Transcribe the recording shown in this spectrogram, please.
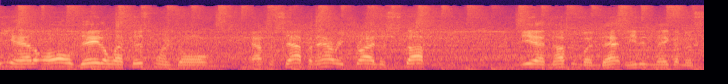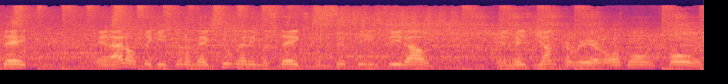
He had all day to let this one go. After Saponari tried to stuff, he had nothing but net, and he didn't make a mistake. And I don't think he's going to make too many mistakes from 15 feet out in his young career or going forward.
